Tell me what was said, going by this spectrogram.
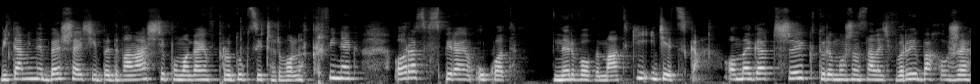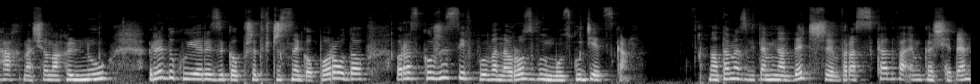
Witaminy B6 i B12 pomagają w produkcji czerwonych krwinek oraz wspierają układ nerwowy matki i dziecka. Omega-3, który można znaleźć w rybach, orzechach, nasionach lnu, redukuje ryzyko przedwczesnego porodu oraz korzystnie wpływa na rozwój mózgu dziecka. Natomiast witamina D3 wraz z K2MK7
